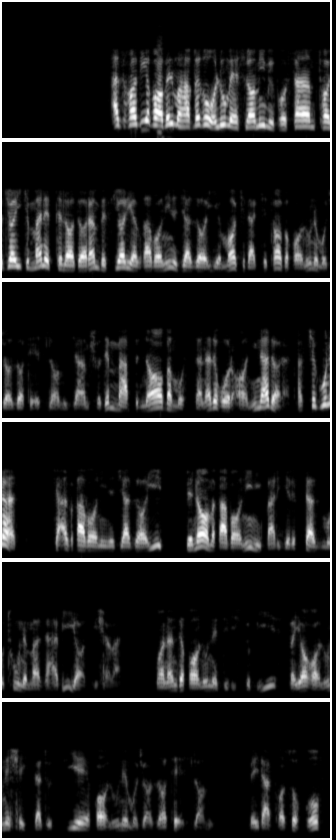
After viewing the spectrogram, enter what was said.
از هادی قابل محقق علوم اسلامی می‌پرسم تا جایی که من اطلاع دارم بسیاری از قوانین جزایی ما که در کتاب قانون مجازات اسلامی جمع شده مبنا و مستند قرآنی ندارد. پس چگونه است که از قوانین جزایی به نام قوانینی برگرفته از متون مذهبی یاد می شود مانند قانون 220 و یا قانون 630 قانون مجازات اسلامی. وی در پاسخ گفت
